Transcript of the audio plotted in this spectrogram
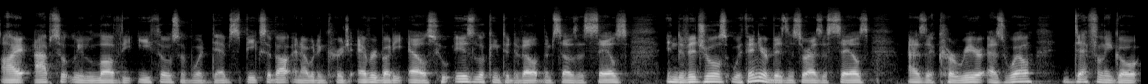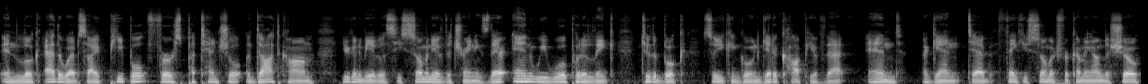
I absolutely love the ethos of what Deb speaks about, and I would encourage everybody else who is looking to develop themselves as sales individuals within your business or as a sales as a career as well, definitely go and look at the website, peoplefirstpotential.com. You're going to be able to see so many of the trainings there. And we will put a link to the book so you can go and get a copy of that. And again, Deb, thank you so much for coming on the show.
